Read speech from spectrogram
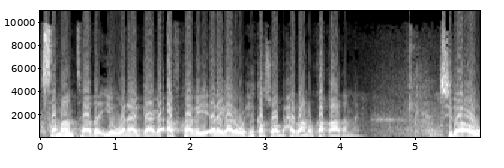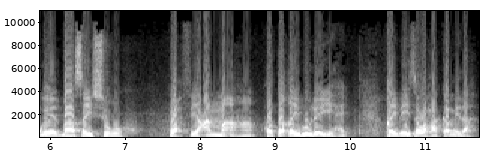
samaantaada iyo wanaagaaga afkaaga iyo ereygaaga wixii ka soo baxay baanu ka qaadanay. Sidaa owgeed baasaysigu wax fiican ma aha. Horta qaybuu leeyahay. Qaybihiisa waxaa ka mid ah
